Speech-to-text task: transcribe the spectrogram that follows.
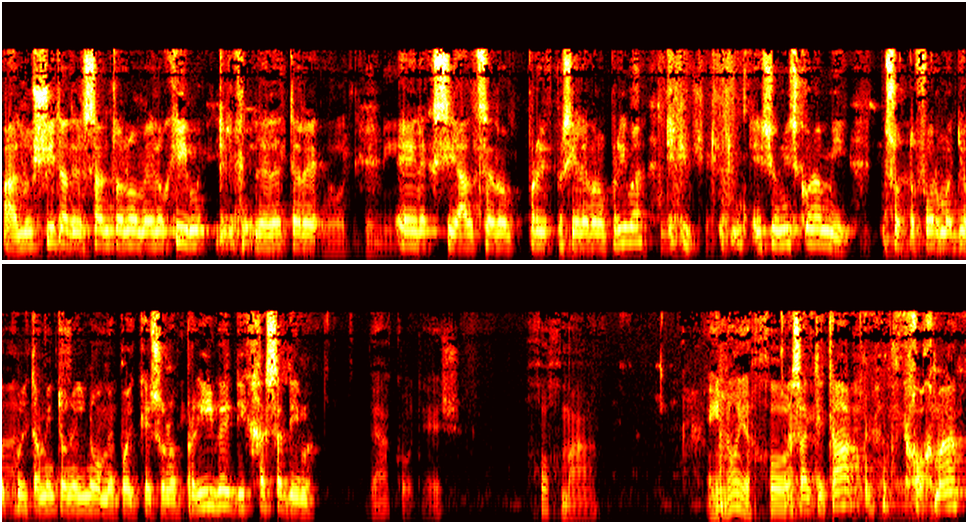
All'uscita del santo nome Elohim, le lettere Elech si alzano, si elevano prima e si uniscono a Mi sotto forma di occultamento nel nome, poiché sono prive di chassadim. La santità, Chokhmah,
